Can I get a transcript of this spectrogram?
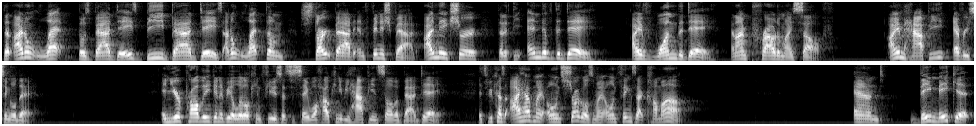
that I don't let those bad days be bad days. I don't let them start bad and finish bad. I make sure that at the end of the day, I have won the day and I'm proud of myself. I am happy every single day. And you're probably going to be a little confused as to say, well, how can you be happy and still have a bad day? It's because I have my own struggles my own things that come up. And they make it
